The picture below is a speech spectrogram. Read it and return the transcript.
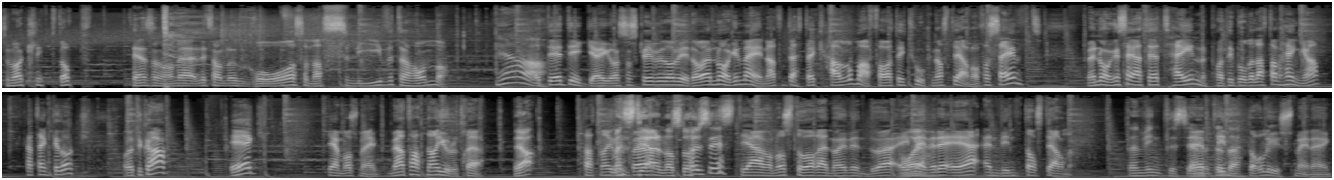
som hun har klippet opp til en sånn eh, litt sånn rå sånn sliv til hånda. Ja. Og det digger jeg. Og så skriver da videre. Noen mener at dette er karma for at jeg tok ned stjerner for seint. Men noen sier at det er et tegn på at jeg burde latt den henge. Hva tenker dere? Og vet du hva? Jeg, hjemme hos meg, vi har tatt ned juletreet. ja. Tatt ned Men stjerna står, si. Stjerna står ennå i vinduet. Jeg Å, ja. mener det er en vinterstjerne. Det er en Det er vinterstjerne til deg. vinterlys, mener jeg.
